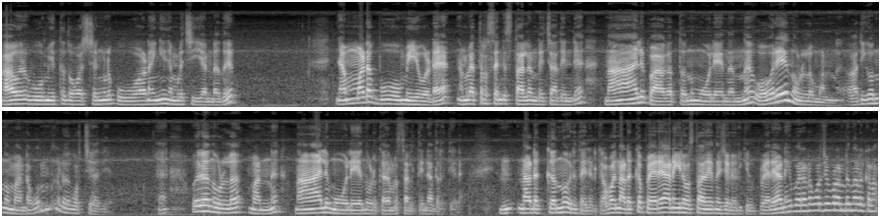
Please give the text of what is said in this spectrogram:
ആ ഒരു ഭൂമിയത്തെ ദോഷങ്ങൾ പോവുകയാണെങ്കിൽ നമ്മൾ ചെയ്യേണ്ടത് നമ്മുടെ ഭൂമിയുടെ നമ്മൾ എത്ര സെന്റ് സ്ഥലം ഉണ്ട് വെച്ചാൽ അതിന്റെ നാല് ഭാഗത്തുനിന്ന് മൂലയിൽ നിന്ന് ഒരേ നുള്ളു മണ്ണ്. അധികമൊന്നും വേണ്ട. ഒന്ന് കുറച്ച് അധികം ഒരു നുള്ള മണ്ണ് നാല് മൂലയെന്ന് കൊടുക്കുക നമ്മുടെ സ്ഥലത്തിന്റെ അതിർത്തിയുടെ. നടക്കുന്ന ഒരു തരി എടുക്കുക. അപ്പോൾ നടക്ക പെരയാണെങ്കിൽ അവസ്ഥ അതെന്ന് വെച്ചാൽ ഒരിക്കലും. പെരയാണെങ്കിൽ പെരയുടെ കുറച്ച് ഫ്രണ്ട് നടക്കണം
